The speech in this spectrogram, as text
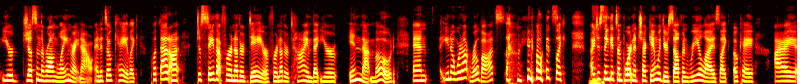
you're just in the wrong lane right now and it's okay. Like put that on just save that for another day or for another time that you're in that mode. And you know, we're not robots. you know, it's like I just mm-hmm. think it's important to check in with yourself and realize like okay, I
